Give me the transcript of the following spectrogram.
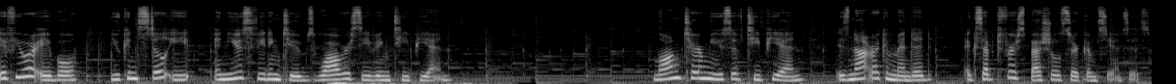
If you are able, you can still eat and use feeding tubes while receiving TPN. Long term use of TPN is not recommended except for special circumstances,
